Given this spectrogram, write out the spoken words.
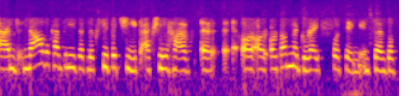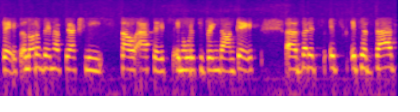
And now the companies that look super cheap actually have uh, are, are on a great footing in terms of debt. A lot of them have to actually sell assets in order to bring down debt. Uh, but it's it's it's a bad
